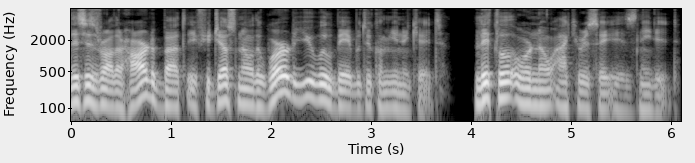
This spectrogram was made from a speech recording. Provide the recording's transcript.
This is rather hard, but if you just know the word, you will be able to communicate. Little or no accuracy is needed.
